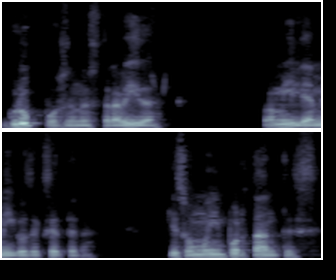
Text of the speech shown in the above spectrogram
grupos en nuestra vida, familia, amigos, etcétera, que son muy importantes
